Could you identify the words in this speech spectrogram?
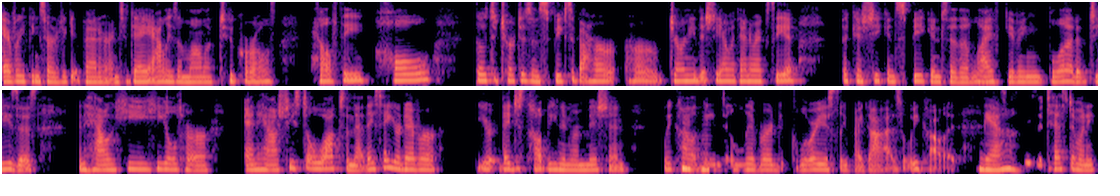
everything started to get better. And today, Allie's a mom of two girls, healthy, whole, goes to churches and speaks about her her journey that she had with anorexia because she can speak into the life giving blood of Jesus and how he healed her and how she still walks in that. They say you're never, you're, they just call it being in remission. We call mm-hmm. it being delivered gloriously by God, is what we call it. Yeah. So it's a testimony.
